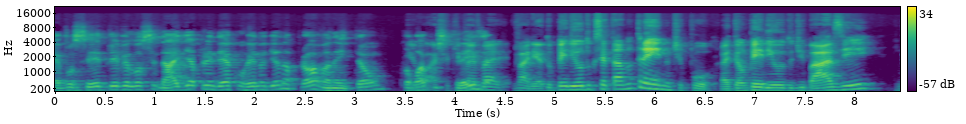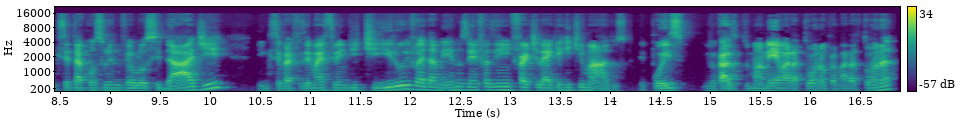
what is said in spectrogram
É você ter velocidade e aprender a correr no dia da prova, né? Então, coloca os três. Vai, varia do período que você tá no treino. Tipo, vai ter um período de base em que você está construindo velocidade, em que você vai fazer mais treino de tiro e vai dar menos ênfase em fartlek ritmados. Depois, no caso de uma meia maratona ou para maratona,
